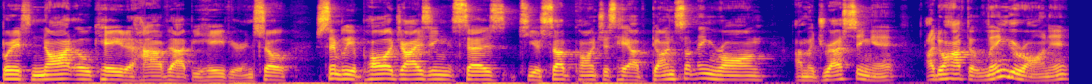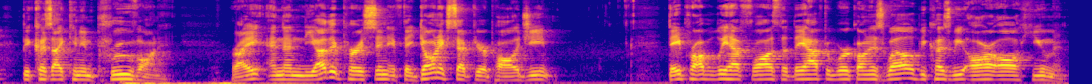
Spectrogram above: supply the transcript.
but it's not okay to have that behavior. And so Simply apologizing says to your subconscious, hey, I've done something wrong. I'm addressing it. I don't have to linger on it because I can improve on it. Right? And then the other person, if they don't accept your apology, they probably have flaws that they have to work on as well because we are all human.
